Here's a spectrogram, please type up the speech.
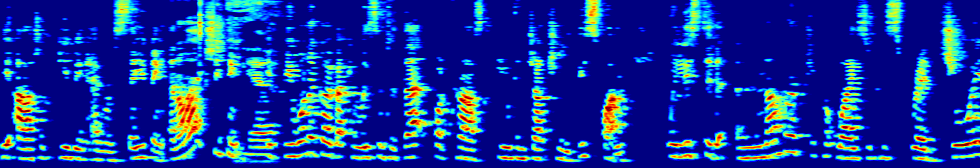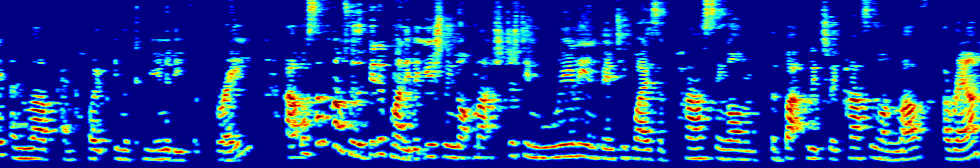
The Art of Giving and Receiving. And I actually think Yeah. if you want to go back and listen to that podcast in conjunction with this one, we listed a number of different ways you can spread joy and love and hope in the community for free. uh, or sometimes with a bit of money, but usually not much, just in really inventive ways of passing on the buck, literally passing on love around.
